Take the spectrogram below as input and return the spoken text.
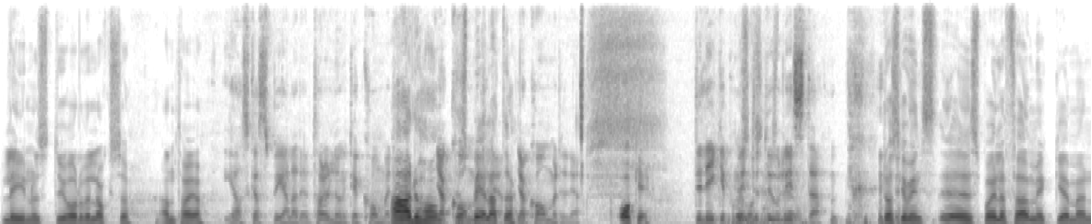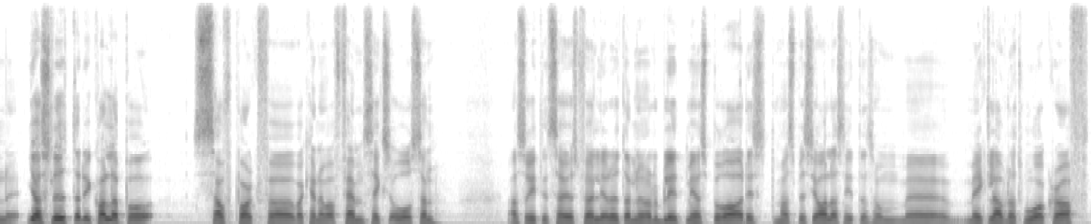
Linus, du gjorde väl också, antar jag? Jag ska spela det, ta det lugnt, jag kommer till Ah, det. du har jag inte kommer spelat till det? Jag kommer till det. Okej. Det ligger på min to-do-lista. Då ska vi inte eh, spoila för mycket men jag slutade kolla på South Park för, vad kan det vara, 5-6 år sedan. Alltså riktigt seriöst följa det, utan nu har det blivit mer sporadiskt, de här specialavsnitten som eh, Make Love Not Warcraft,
